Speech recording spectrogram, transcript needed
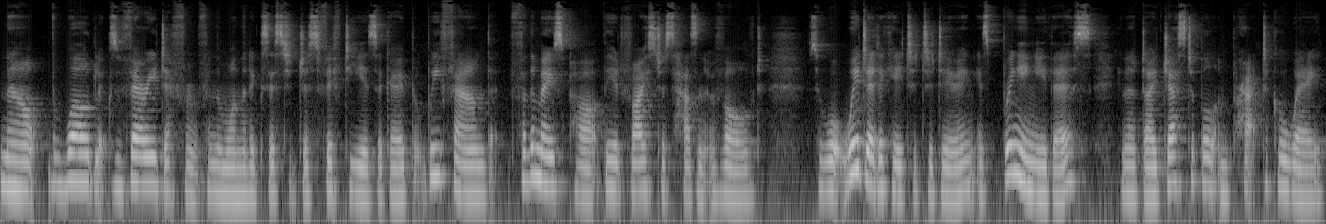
Now, the world looks very different from the one that existed just 50 years ago, but we found that for the most part, the advice just hasn't evolved. So, what we're dedicated to doing is bringing you this in a digestible and practical way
